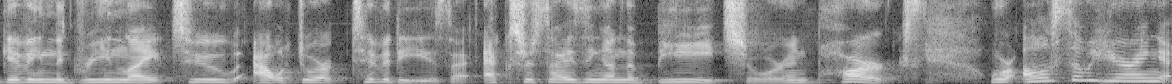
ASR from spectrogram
giving the green light to outdoor activities, uh, exercising on the beach or in parks. We're also hearing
